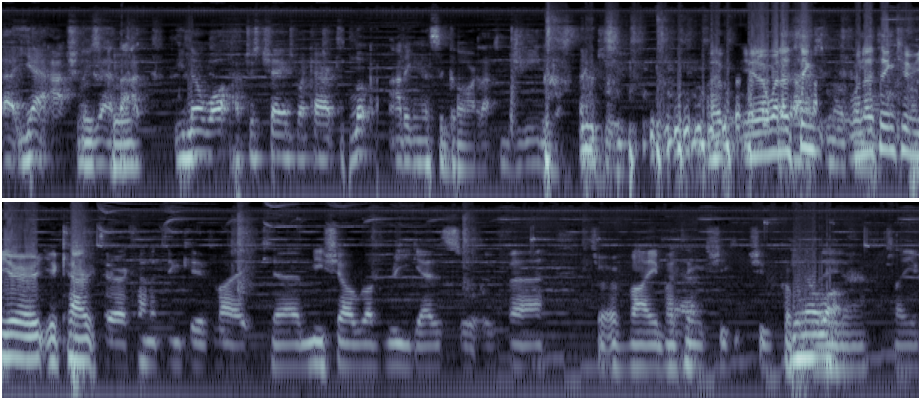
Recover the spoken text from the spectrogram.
Uh, yeah, actually, That's yeah. cool. That, you know what? I've just changed my character. Look, adding a cigar. That's genius. Thank you. Uh, you know, when I think when I think of your your character, I kind of think of like uh, Michelle Rodriguez sort of uh, sort of vibe. I think she she You probably know what? Uh, play your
